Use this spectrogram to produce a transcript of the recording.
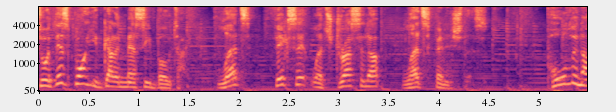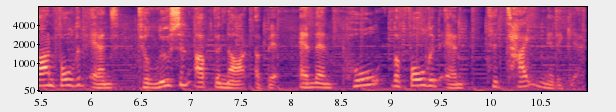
So at this point, you've got a messy bow tie. Let's fix it, let's dress it up, let's finish this. Pull the non-folded ends to loosen up the knot a bit, and then pull the folded end to tighten it again.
